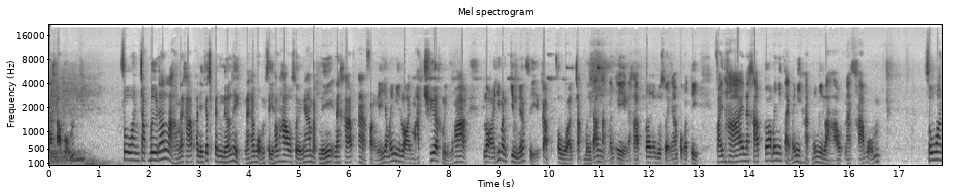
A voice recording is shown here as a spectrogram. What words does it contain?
นะครับผม ส่วนจับมือด้านหลังนะครับ อันนี้ก็จะเป็นเนื้อเหล็กนะครับ ผมสีเทาๆสวยงามแบบนี้นะครับอ่าฝั่งนี้ยังไม่มีรอยมัดเชือกหรือว่ารอยที่มันกินเนื้อสีกับตัวจับมือด้านหลังนั่นเองนะครับ ก็ยังดูสวยงามปกติ ไฟท้ายนะครับ ก็ไม่มีแตกไม่มีหักไม่มีร้าวนะครับผม ส่วน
